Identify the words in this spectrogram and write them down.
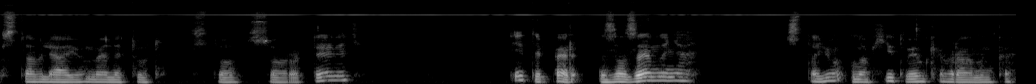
вставляю в мене тут 149. І тепер заземлення стаю на вхід вилки в раменка.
